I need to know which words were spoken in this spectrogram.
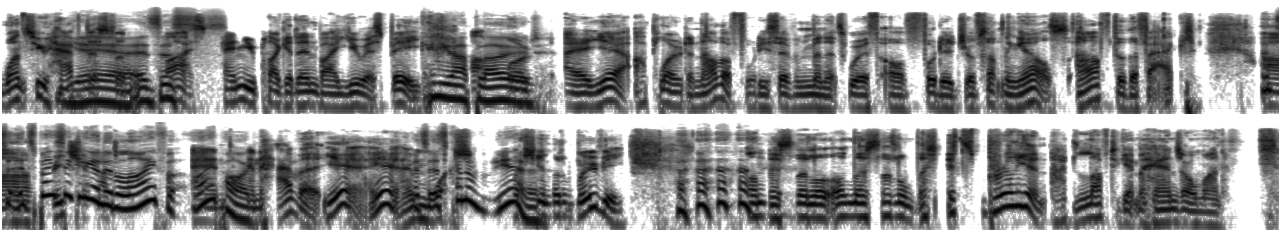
Once you have this Yeah, this- device, can you plug it in by USB? Can you upload? uh, yeah, upload another 47 minutes worth of footage of something else after the fact. It's, Uh, it's basically a little iPod. and, and have it. Yeah, yeah. And It's- it's kind of- yeah. watch your little movie on this little on this little. It's brilliant. I'd love to get my hands on one,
